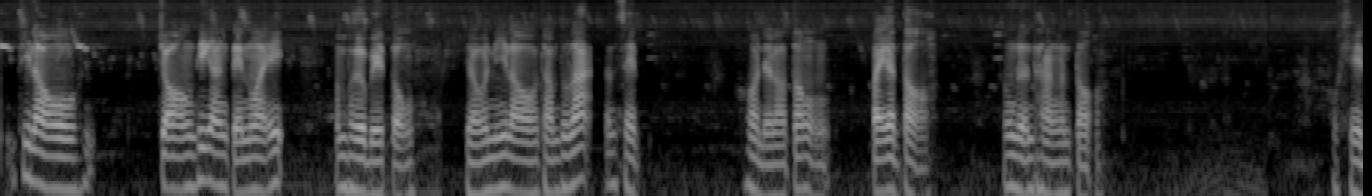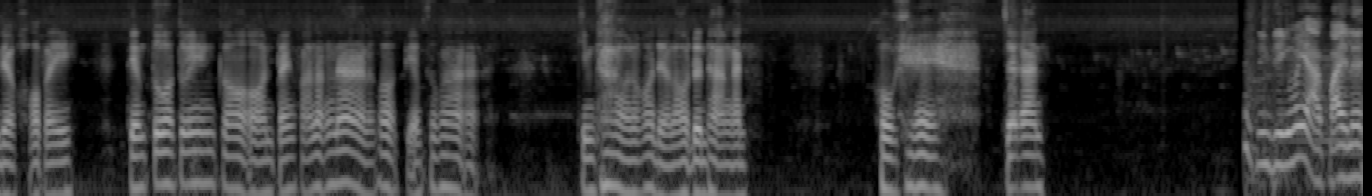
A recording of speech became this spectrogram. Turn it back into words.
ำที่เราจองที่กางเต็นท์ไว้อำเภอเบตง เดี๋ยววันนี้เราทำธุระกันเสร็จก็เดี๋ยวเราต้องไปกันต่อ ต้องเดินทางกันต่อ โอเค เดี๋ยวขอไปเตรียมตัวตัวเองก่อนแปรงฟันล้างหน้า แล้วก็เตรียมเสื้อผ้ากินข้าวแล้วก็เดี๋ยวเราเดินทางกัน โอเค เจอกัน จริงๆไม่อยากไปเลย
